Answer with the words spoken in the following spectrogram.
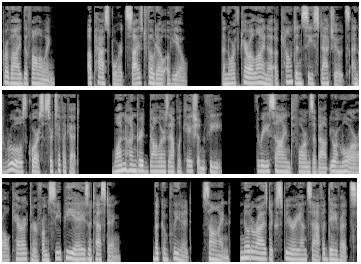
Provide the following a passport sized photo of you, the North Carolina Accountancy Statutes and Rules course certificate, $100 application fee. 3 signed forms about your moral character from CPAs attesting. The completed, signed, notarized experience affidavits.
